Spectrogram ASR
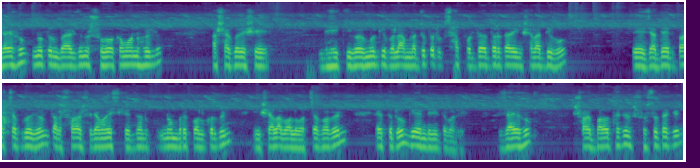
যাই হোক, নতুন ভাইয়ের জন্য শুভকামনা হইল। আশা করি সে দেখে কীভাবে মুরগি পালে আমরা যতটুকু সাপোর্ট দেওয়ার দরকার ইনশাল্লাহ দিব। যাদের বাচ্চা প্রয়োজন, তারা সরাসরি আমার স্ক্রিন নম্বরে কল করবেন। ইনশাল্লাহ ভালো বাচ্চা পাবেন। এতটুকু গ্যারেন্টি দিতে পারি। যাই হোক, সবাই ভালো থাকেন, সুস্থ থাকেন।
